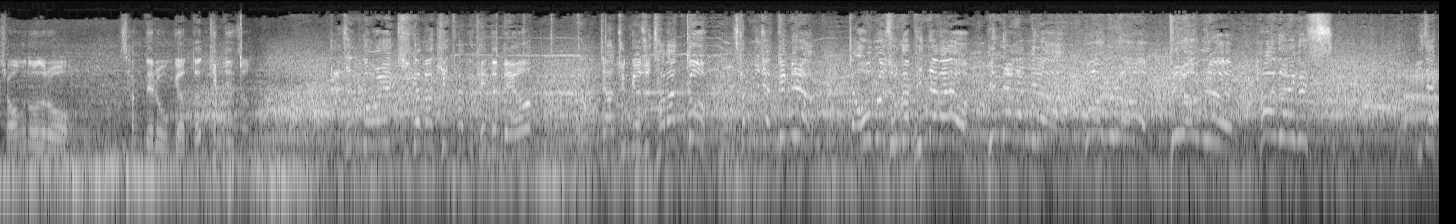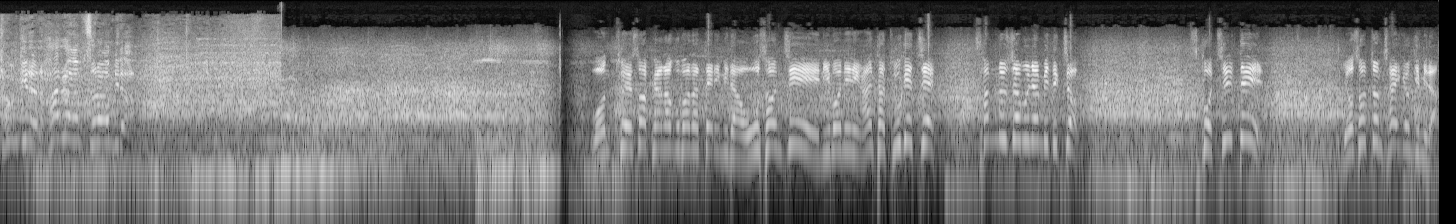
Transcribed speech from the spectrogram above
정은원으로 상대를 옮겼던 김진성. 낮은 공을 기가 막히게 타격했는데요. 자 중교수 원투에서 변하고 받아 때립니다. 오선진 이번 이닝 안타 두 개째 3루자 문현비 득점. 스코어 7대1 6점 차의 경기입니다.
